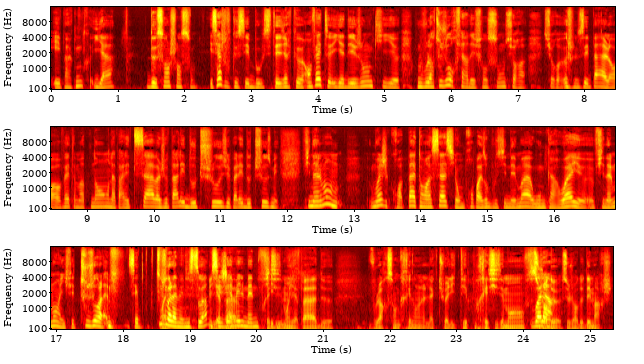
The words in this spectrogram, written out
Et par contre, il y a 200 chansons. Et ça, je trouve que c'est beau. C'est-à-dire qu'en en fait, il y a des gens qui euh, vont vouloir toujours faire des chansons sur, sur euh, je ne sais pas, alors en fait, maintenant, on a parlé de ça, bah, je vais parler d'autres choses, je vais parler d'autres choses. Mais finalement, moi, je crois pas tant à ça. Si on prend par exemple le cinéma ou Kar Wai, euh, finalement, il fait toujours la, c'est toujours la même histoire. C'est jamais le même Précisément, il n'y a pas de vouloir s'ancrer dans l'actualité précisément, ce, genre de, ce, genre de, démarche.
